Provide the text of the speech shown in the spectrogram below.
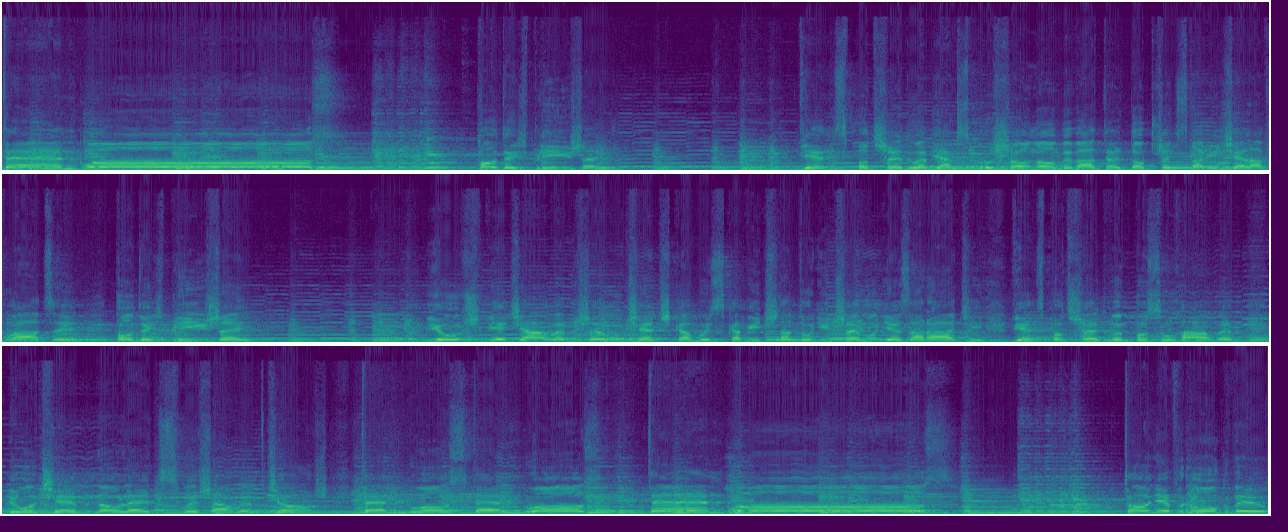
ten głos. Podejść bliżej, więc podszedłem jak skruszony obywatel do przedstawiciela władzy, podejść bliżej. Już wiedziałem, że ucieczka błyskawiczna tu niczemu nie zaradzi, więc podszedłem, posłuchałem. Było ciemno, lecz słyszałem wciąż ten głos, ten głos, ten głos. To nie wróg był,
